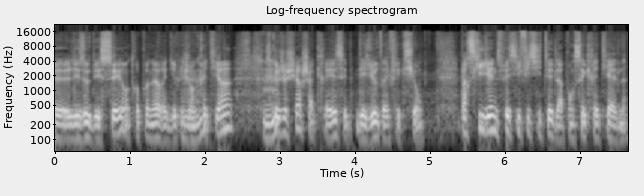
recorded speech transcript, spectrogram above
euh, les EDC, entrepreneurs et dirigeants mmh. chrétiens. Ce mmh. que je cherche à créer, c'est des lieux de réflexion. Parce qu'il y a une spécificité de la pensée chrétienne.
